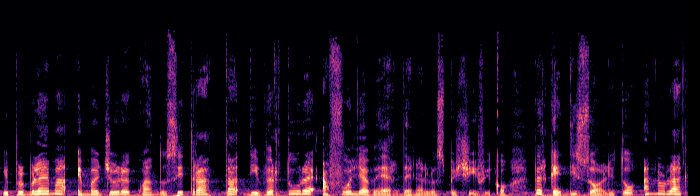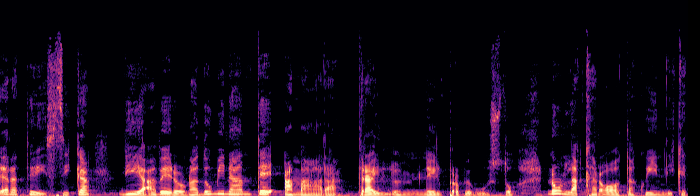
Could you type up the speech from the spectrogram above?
Il problema è maggiore quando si tratta di verdure a foglia verde nello specifico, perché di solito hanno la caratteristica di avere una dominante amara il, nel proprio gusto, non la carota quindi che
